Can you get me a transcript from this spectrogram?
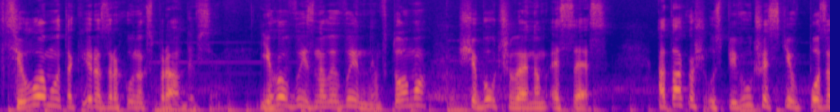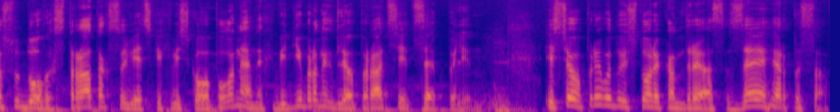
В цілому такий розрахунок справдився. Його визнали винним в тому, що був членом СС, а також у співучасті в позасудових стратах совєтських військовополонених, відібраних для операції Цеппелін. Із цього приводу історик Андреас Зеегер писав:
